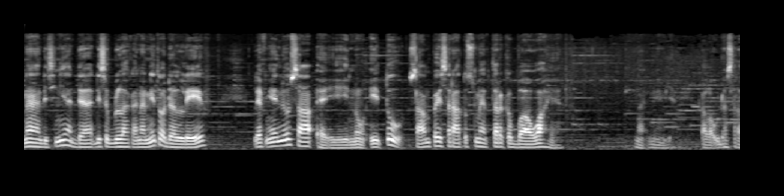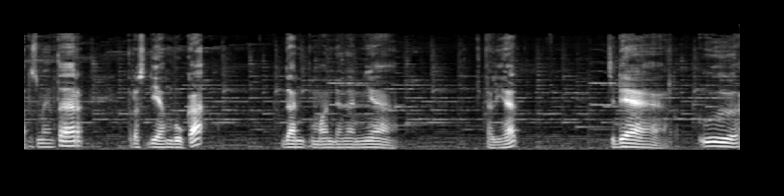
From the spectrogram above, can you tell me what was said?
Nah di sini ada di sebelah kanan itu ada lift, liftnya itu eh no, itu sampai 100 meter ke bawah ya. Nah ini dia, kalau udah 100 meter, terus dia buka dan pemandangannya. Kita lihat. Jeder. Uh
